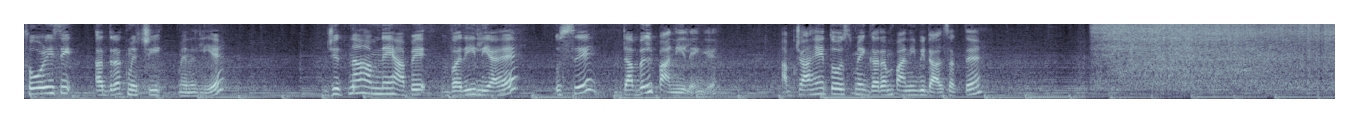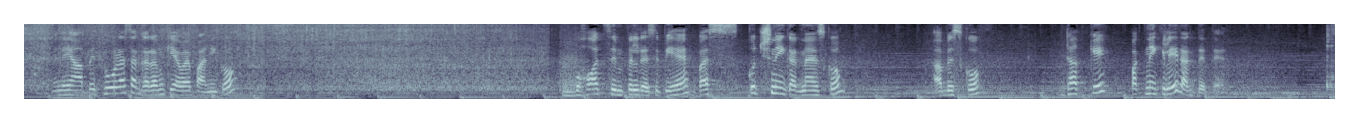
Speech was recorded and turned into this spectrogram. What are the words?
थोड़ी सी अदरक मिर्ची मैंने लिए जितना हमने यहाँ पे वरी लिया है, उससे डबल पानी लेंगे। आप चाहें तो उसमें गर्म पानी भी डाल सकते हैं। मैंने यहाँ पे थोड़ा सा गर्म किया हुआ है पानी को। बहुत सिंपल रेसिपी है, बस कुछ नहीं करना है इसको। अब इसको ढक के पकने के लिए रख देते हैं।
